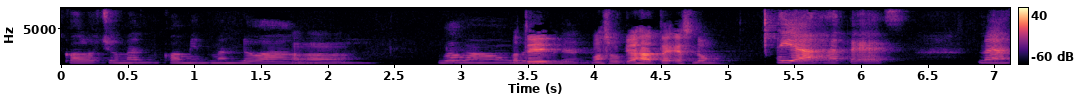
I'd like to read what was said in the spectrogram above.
kalau cuman komitmen doang Ah. gue mau Berarti bener-bener masuknya HTS dong. Iya, HTS. Nah,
